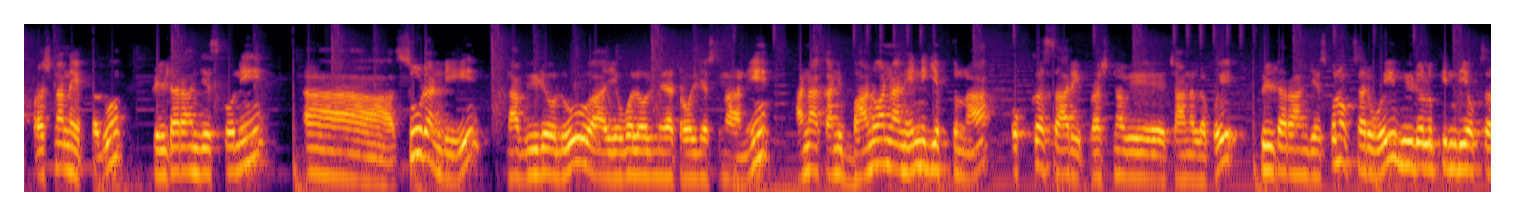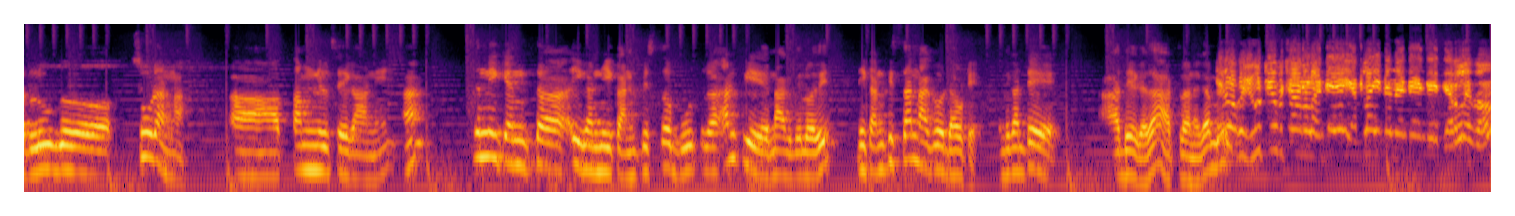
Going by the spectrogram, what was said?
ప్రశ్న అన్న చెప్తాడు ఫిల్టర్ ఆన్ చేసుకొని చూడండి నా వీడియోలు ఆ, ఎవరి మీద ట్రోల్ చేస్తున్నా అని. అన్న కానీ భాను అన్న నేను నీకు చెప్తున్నా ఒక్కసారి ప్రశ్న ఛానల్లో పోయి ఫిల్టర్ ఆన్ చేసుకొని ఒకసారి పోయి వీడియోలు కింది ఒకసారి లూగ్ చూడన్న. తమ్నిల్సే కానీ నీకెంత ఇక నీకు అనిపిస్తా బూత్ అనిపి నాకు తెలియదు నీకు అనిపిస్తా నాకు డౌటే ఎందుకంటే అదే కదా అట్లానేగా మీరు ఒక యూట్యూబ్ ఛానల్ అంటే ఎట్లా అయిపోయిందంటే అంటే జర్నలిజం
